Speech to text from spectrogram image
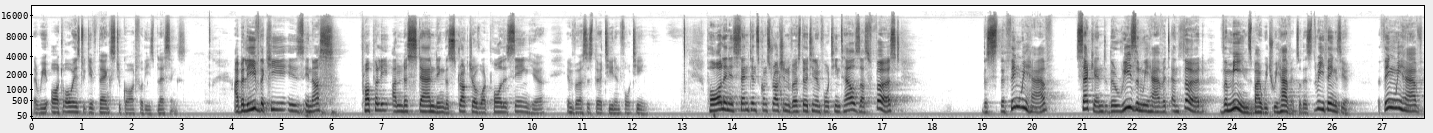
that we ought always to give thanks to God for these blessings? I believe the key is in us properly understanding the structure of what Paul is saying here in verses 13 and 14. Paul, in his sentence construction in verse 13 and 14, tells us first the, the thing we have, second, the reason we have it, and third, the means by which we have it. So there's three things here the thing we have,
